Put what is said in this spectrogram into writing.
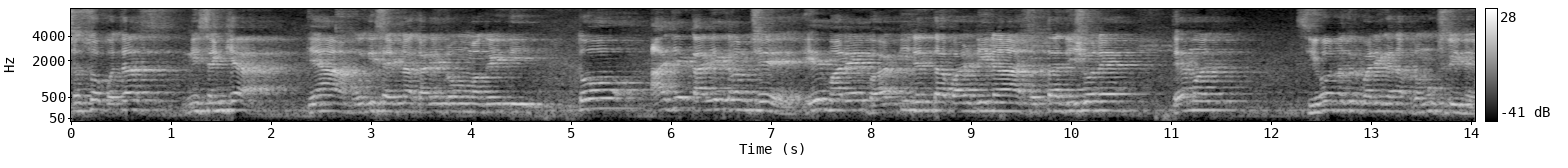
છસો પચાસની સંખ્યા ત્યાં મોદી સાહેબના કાર્યક્રમોમાં ગઈ હતી. તો આ જે કાર્યક્રમ છે, એ મારે ભારતીય જનતા પાર્ટીના સત્તાધીશોને તેમજ સિહોર નગરપાલિકાના પ્રમુખશ્રીને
